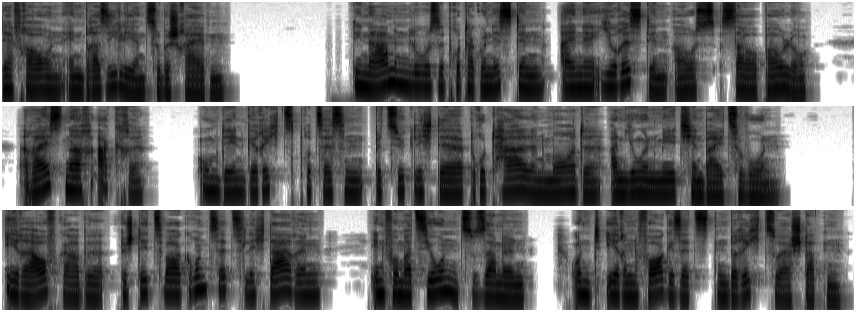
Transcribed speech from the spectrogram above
der Frauen in Brasilien zu beschreiben. Die namenlose Protagonistin, eine Juristin aus Sao Paulo, reist nach Acre, um den Gerichtsprozessen bezüglich der brutalen Morde an jungen Mädchen beizuwohnen. Ihre Aufgabe besteht zwar grundsätzlich darin, Informationen zu sammeln und ihren Vorgesetzten Bericht zu erstatten.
